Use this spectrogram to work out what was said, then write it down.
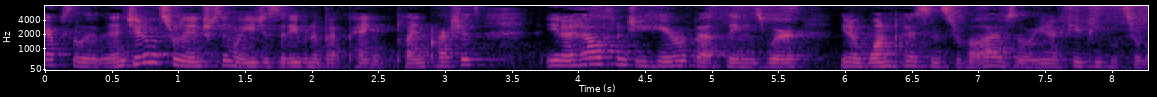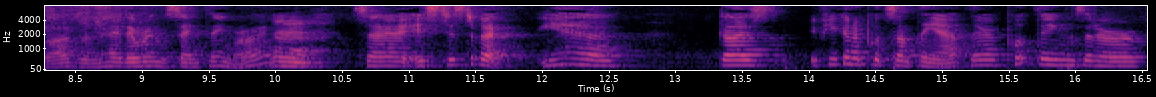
Absolutely. And do you know what's really interesting? What you just said, even about plane, plane crashes. You know, how often do you hear about things where you know one person survives, or you know a few people survive, and hey, they were in the same thing, right? Mm. So it's just about yeah, guys. If you're going to put something out there, put things that are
